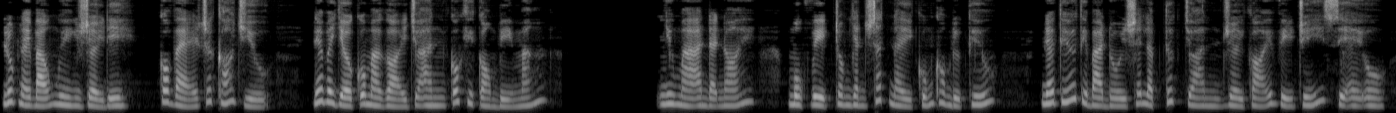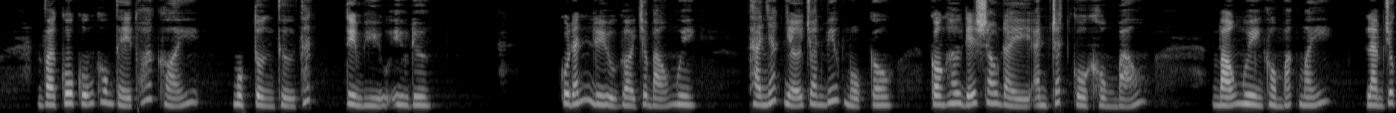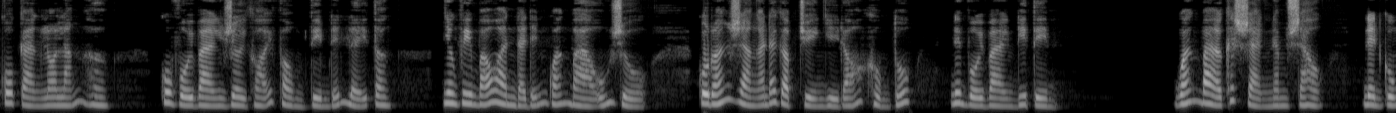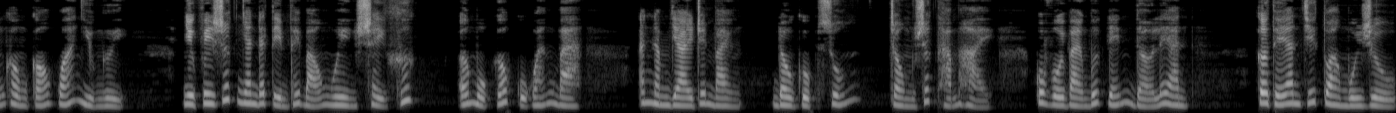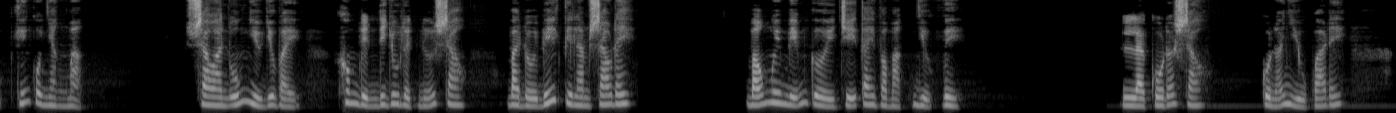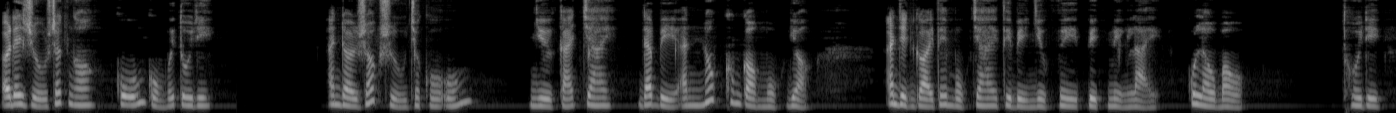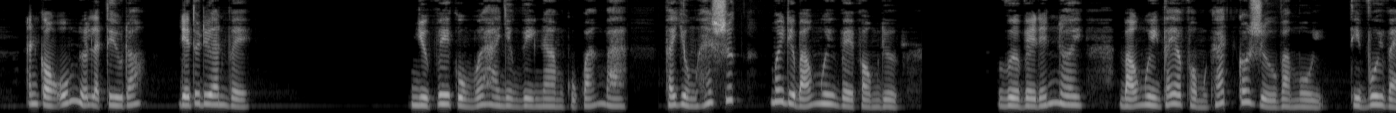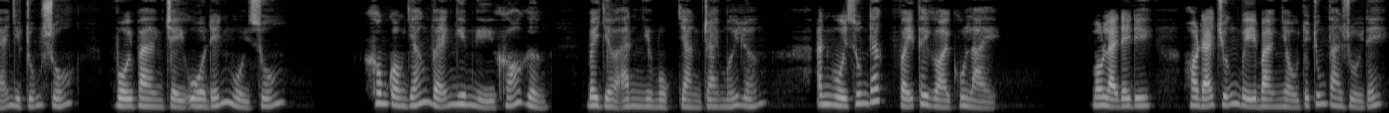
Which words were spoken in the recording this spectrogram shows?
Lúc nãy Bảo Nguyên rời đi, có vẻ rất khó chịu. Nếu bây giờ cô mà gọi cho anh có khi còn bị mắng. Nhưng mà anh đã nói, một việc trong danh sách này cũng không được thiếu. Nếu thiếu thì bà nội sẽ lập tức cho anh rời khỏi vị trí CAO. Và cô cũng không thể thoát khỏi một tuần thử thách tìm hiểu yêu đương. Cô đánh liều gọi cho Bảo Nguyên, thà nhắc nhở cho anh biết một câu, còn hơn để sau này anh trách cô không báo. Bảo Nguyên không bắt máy, làm cho cô càng lo lắng hơn. Cô vội vàng rời khỏi phòng tìm đến lễ tân. Nhân viên báo anh đã đến quán bar uống rượu. Cô đoán rằng anh đã gặp chuyện gì đó không tốt, nên vội vàng đi tìm. Quán bar ở khách sạn năm sao, nên cũng không có quá nhiều người. Nhược Phi rất nhanh đã tìm thấy Bảo Nguyên say khướt ở một góc của quán bar. Anh nằm dài trên bàn, đầu gục xuống, trông rất thảm hại. Cô vội vàng bước đến đỡ lấy anh. Cơ thể anh chỉ toàn mùi rượu khiến cô nhăn mặt. Sao anh uống nhiều như vậy? Không định đi du lịch nữa sao? Bà nội biết thì làm sao đây? Bảo Nguyên mỉm cười chỉ tay vào mặt Nhược Vi. Là cô đó sao? Cô nói nhiều quá đấy. Ở đây rượu rất ngon, cô uống cùng với tôi đi. Anh đòi rót rượu cho cô uống. Như cả chai đã bị anh nốc không còn một giọt. Anh định gọi thêm một chai thì bị Nhược Vi bịt miệng lại. Cô lầu bầu. Thôi đi, anh còn uống nữa là tiêu đó. Để tôi đưa anh về. Nhược Vi cùng với hai nhân viên nam của quán bar phải dùng hết sức mới đưa Bảo Nguyên về phòng được. Vừa về đến nơi, Bảo Nguyên thấy ở phòng khách có rượu và mùi thì vui vẻ như trúng số, vội vàng chạy ùa đến ngồi xuống. Không còn dáng vẻ nghiêm nghị khó gần, bây giờ anh như một chàng trai mới lớn. Anh ngồi xuống đất vẫy tay gọi cô lại. Mau lại đây đi, họ đã chuẩn bị bàn nhậu cho chúng ta rồi đấy.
